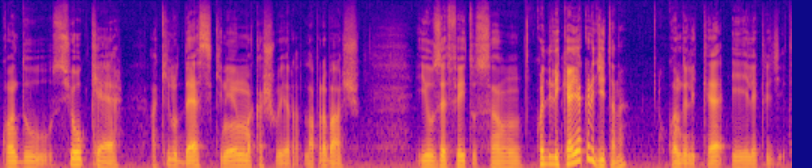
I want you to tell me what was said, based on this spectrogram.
quando o CEO quer, aquilo desce que nem uma cachoeira lá para baixo. E os efeitos são Quando ele quer e acredita, né? Quando ele quer e ele acredita.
